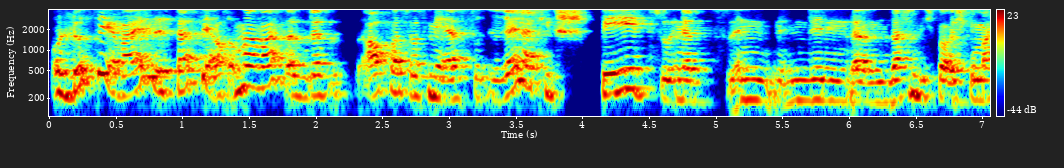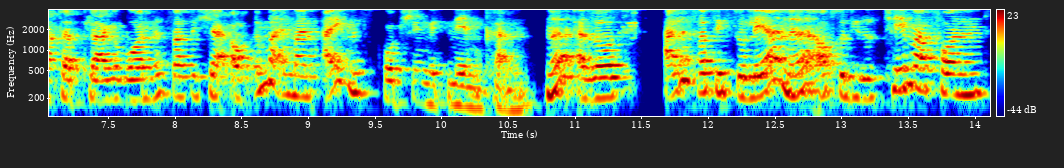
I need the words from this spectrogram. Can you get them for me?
Und lustigerweise ist das ja auch immer was, also das ist auch was, was mir erst relativ spät so in, der, in, in den ähm, Sachen, die ich bei euch gemacht habe, klar geworden ist, was ich ja auch immer in mein eigenes Coaching mitnehmen kann. Ne? Also alles, was ich so lerne, auch so dieses Thema von,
